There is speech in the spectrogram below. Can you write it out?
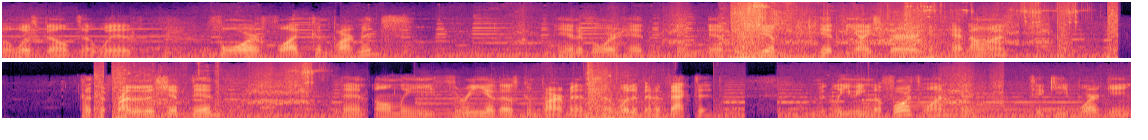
was built uh, with four flood compartments. And if it were hit if the ship hit the iceberg head on if the front of the ship did then only three of those compartments uh, would have been affected leaving the fourth one to, to keep working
